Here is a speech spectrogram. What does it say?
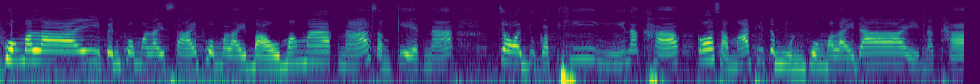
พวงมาลัยเป็นพวงมาลัยซ้าย พวงมาลัยเบามากๆนะ สังเกตนะ จอดอยู่กับที่อย่างนี้นะคะ ก็สามารถที่จะหมุนพวงมาลัยได้นะคะ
